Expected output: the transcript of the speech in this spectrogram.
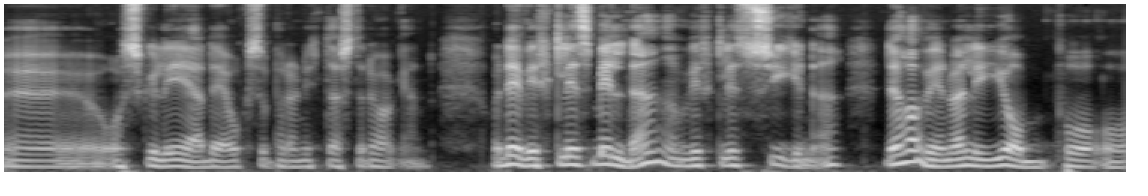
eh, og skulle gjøre det også på den ytterste dagen. Og det virkelighetsbildet, virkelighetssynet, det har vi en veldig jobb på å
